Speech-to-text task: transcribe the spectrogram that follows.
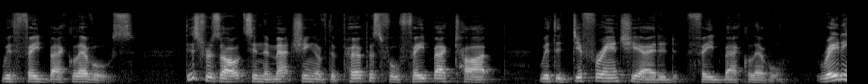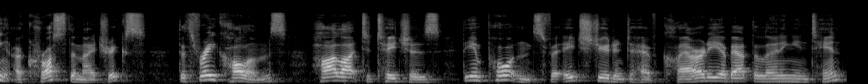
with feedback levels. This results in the matching of the purposeful feedback type with the differentiated feedback level. Reading across the matrix, the three columns highlight to teachers the importance for each student to have clarity about the learning intent,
